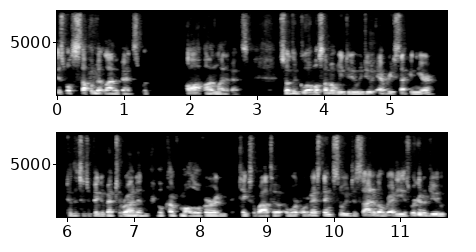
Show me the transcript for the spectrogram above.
is we'll supplement live events with uh, online events. So the global summit we do, we do every second year because it's such a big event to run and people come from all over and it takes a while to organize things. So we've decided already is we're going to do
